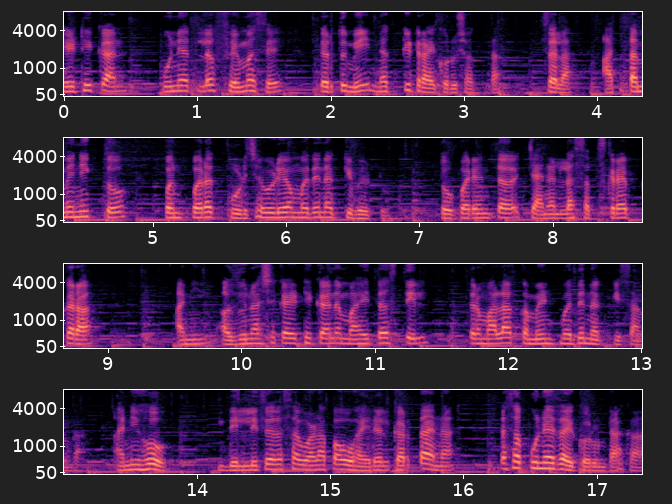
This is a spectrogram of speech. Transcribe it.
हे ठिकाण पुण्यातलं फेमस आहे तर तुम्ही नक्की ट्राय करू शकता. चला आत्ता मी निघतो पण परत पुढच्या व्हिडिओमध्ये नक्की भेटू. तोपर्यंत चॅनलला सबस्क्राईब करा. आणि अजून असे काही ठिकाणं माहीत असतील तर मला कमेंटमध्ये नक्की सांगा. आणि हो दिल्लीचा जसा वडापाव व्हायरल करताय ना तसा पुण्याचाही करून टाका.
